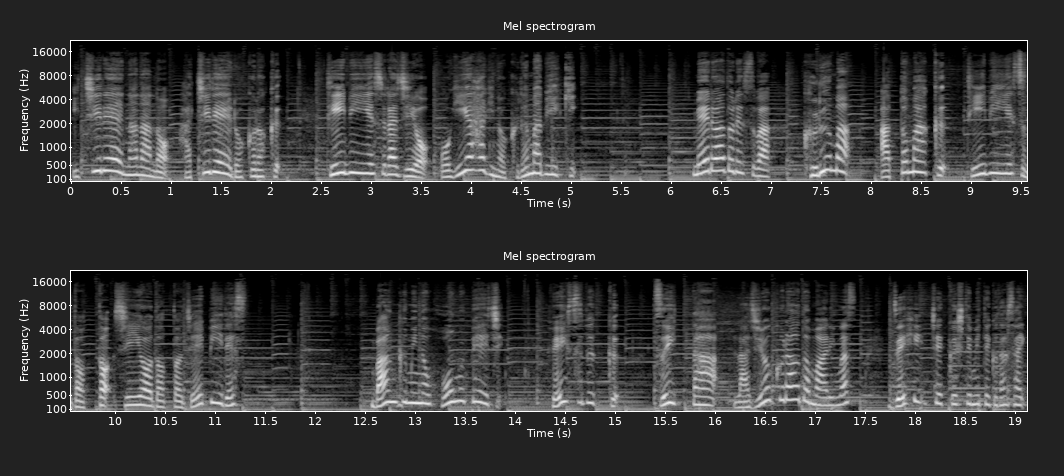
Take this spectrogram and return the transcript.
107-8066 TBS ラジオおぎやはぎの車びいき。メールアドレスは車アットマーク TBS.CO.JP です。番組のホームページ Facebook、Twitter、ラジオクラウドもあります。ぜひチェックしてみてください。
